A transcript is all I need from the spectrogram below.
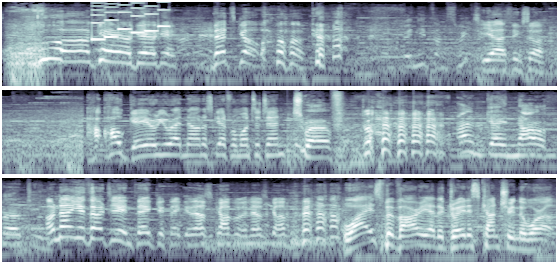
okay, okay, okay. Let's go. We need some switch. yeah, I think so. How, how gay are you right now on a scale from 1 to 10? 12. I'm gay now 13. Oh, now you're 13. Thank you, thank you. That was a compliment. That was a compliment. Why is Bavaria the greatest country in the world?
